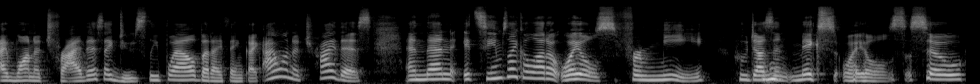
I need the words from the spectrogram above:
I want to try this. I do sleep well, but I think like I want to try this. And then it seems like a lot of oils for me who mm-hmm. doesn't mix oils. So,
